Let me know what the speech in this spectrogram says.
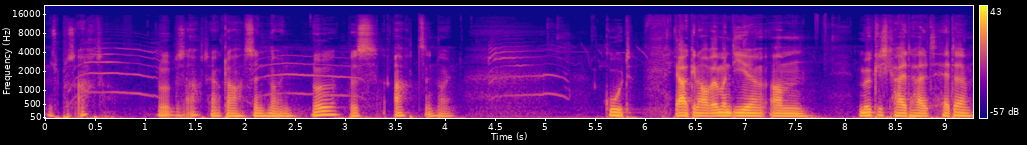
Sind plus acht? 0 bis 8, ja klar, sind 9. 0 bis 8 sind 9. Gut. Ja, genau, wenn man die ähm, Möglichkeit halt hätte,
